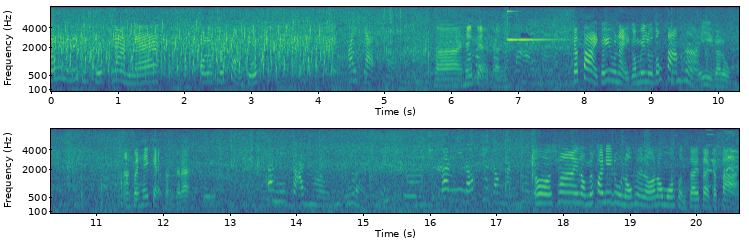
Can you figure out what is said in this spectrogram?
อให้มันได้จุ๊บจุ๊บนั่นแหละคนละจุ๊บสองจุ๊บะค่ะใช่ให้แกะกัน กระต่ายก็อยู่ไหนก็ไม่รู้ต้องตามหาอีกอะลูกอะไปให้แกะก่อนก็ได้ตอนมีการใหม่ด้วยตอนมีนกอยู่ตรงนั้นด้วยโอ้ใช่เราไม่ค่อยได้ดูนกเลยเนาะเราโมวสนใจแต่กระต่าย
